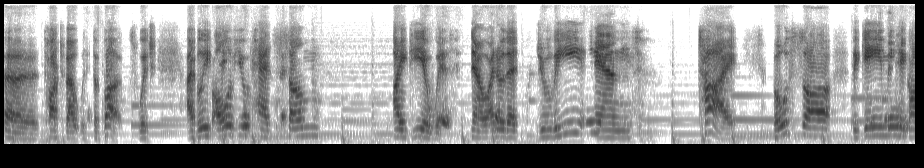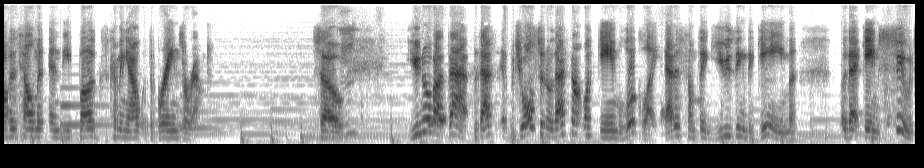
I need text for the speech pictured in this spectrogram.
uh, talked about with the bugs, which I believe all of you have had some idea with. Now, I know that Julie and Ty both saw the Gaim take off his helmet and the bugs coming out with the brains around. So Mhm. You know about that, but that's but you also know that's not what Gaim looked like. That is something using the Gaim, that Gaim suit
